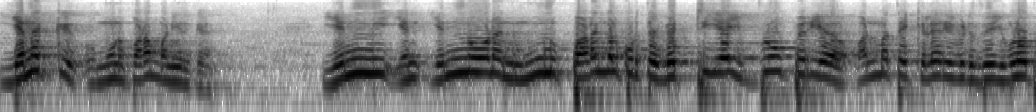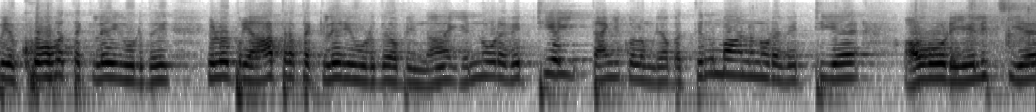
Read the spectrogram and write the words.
எனக்கு மூணு படம் பண்ணியிருக்கேன். எண்ணி என் என்னோட மூணு படங்கள் கொடுத்த வெற்றியை இவ்வளோ பெரிய வன்மத்தை கிளறி விடுது இவ்வளோ பெரிய கோபத்தை கிளறி விடுது இவ்வளோ பெரிய ஆத்திரத்தை கிளறி விடுது அப்படின்னா என்னோட வெற்றியை தாங்கிக் கொள்ள முடியும் அப்போ திருமானனோட வெற்றியை அவரோட எழுச்சியை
